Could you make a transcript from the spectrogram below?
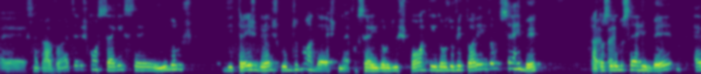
é, centroavantes, eles conseguem ser ídolos de três grandes clubes do Nordeste, né? Você é ídolo do esporte, ídolo do Vitória e ídolo do CRB. A é, torcida do CRB é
